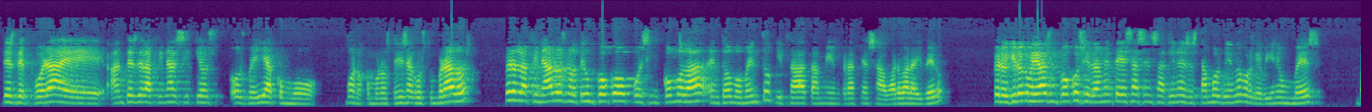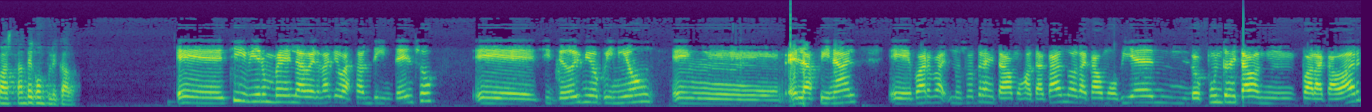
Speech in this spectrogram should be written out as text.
desde fuera, eh, antes de la final sí que os, os, veía como, bueno, como nos tenéis acostumbrados, pero en la final os noté un poco, pues, incómoda en todo momento, quizá también gracias a Bárbara Ibero. Pero quiero que me digas un poco si realmente esas sensaciones están volviendo porque viene un mes bastante complicado. Eh, sí, viene un mes, la verdad, que bastante intenso. Eh, si te doy mi opinión, en, en la final, eh, Barba, nosotras estábamos atacando, atacábamos bien, los puntos estaban para acabar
